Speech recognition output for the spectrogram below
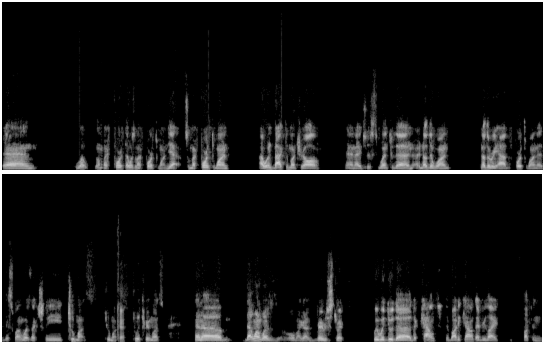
and what well, my fourth that was my fourth one. Yeah, so my fourth one, I went back to Montreal, and I just went to the another one, another rehab, fourth one. This one was actually two months, two months, okay. two or three months, and um, that one was oh my god, very strict. We would do the the count, the body count every like fucking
